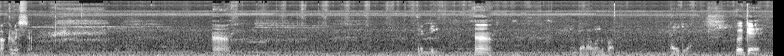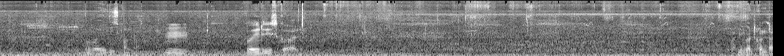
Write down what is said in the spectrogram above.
పక్కన ఇస్తాం థ్రెడ్డింగ్. ఇంకా అలా ఉండిపోదు టైట్గా. ఓకే. వైర్ తీసుకుంటాం వైర్ తీసుకోవాలి. పట్టుకుంటా.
